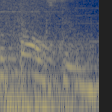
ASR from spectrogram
Will fall soon.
